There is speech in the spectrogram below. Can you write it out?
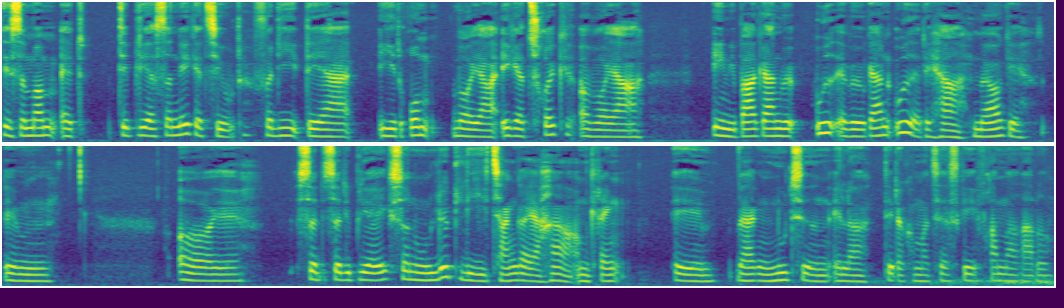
Det er som om, at det bliver så negativt, fordi det er i et rum, hvor jeg ikke er tryg, og hvor jeg egentlig bare gerne vil ud. Jeg vil jo gerne ud af det her mørke. Øhm, og øh, så, så det bliver ikke sådan nogle lykkelige tanker, jeg har omkring øh, hverken nutiden eller det, der kommer til at ske fremadrettet.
